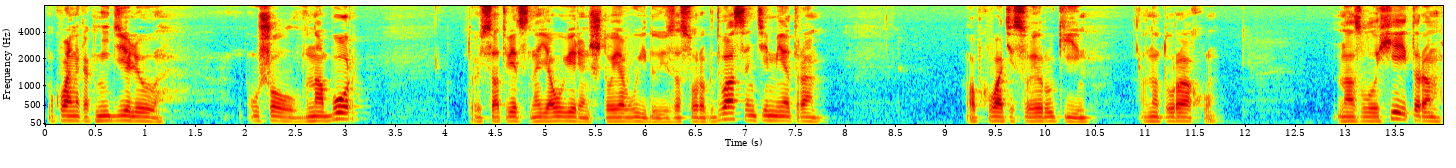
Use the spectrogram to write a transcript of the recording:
буквально как неделю ушел в набор. То есть, соответственно, я уверен, что я выйду и за 42 сантиметра в обхвате своей руки в натураху. На зло хейтерам,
